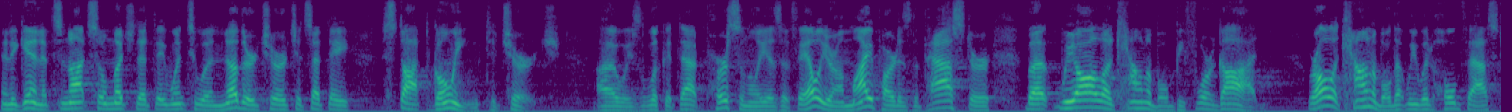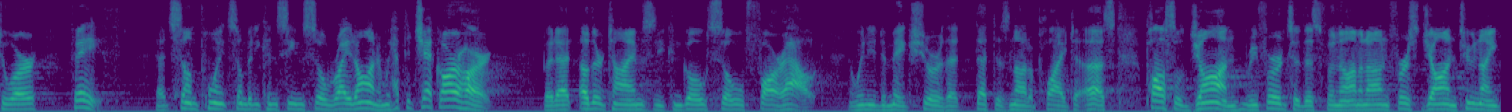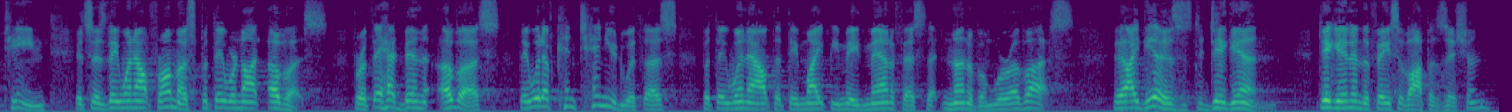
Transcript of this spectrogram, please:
And again, it's not so much that they went to another church, it's that they stopped going to church. I always look at that personally as a failure on my part as the pastor, but we all accountable before God. We're all accountable that we would hold fast to our faith. At some point, somebody can seem so right on, and we have to check our heart. But at other times, you can go so far out, and we need to make sure that that does not apply to us. Apostle John referred to this phenomenon, 1 John 2.19. It says, They went out from us, but they were not of us. For if they had been of us, they would have continued with us, but they went out that they might be made manifest that none of them were of us. The idea is, is to dig in. Dig in in the face of opposition.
